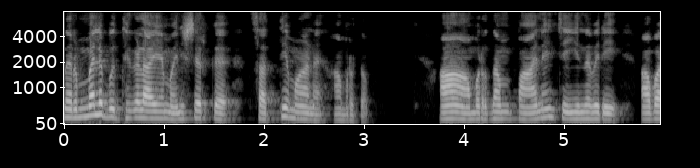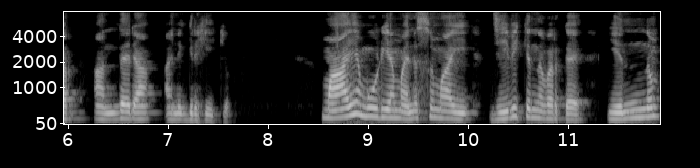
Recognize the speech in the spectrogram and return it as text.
നിർമ്മല ബുദ്ധികളായ മനുഷ്യർക്ക് സത്യമാണ് അമൃതം. ആ അമൃതം പാനം ചെയ്യുന്നവരെ അവർ അന്തര അനുഗ്രഹിക്കും മായ മൂടിയ മനസ്സുമായി ജീവിക്കുന്നവർക്ക് എന്നും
